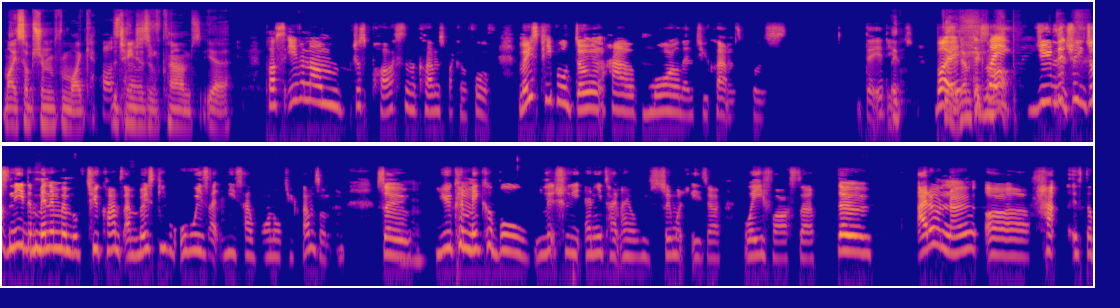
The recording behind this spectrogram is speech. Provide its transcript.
my assumption from like the changes of clams. Yeah. Plus, even um, just passing the clams back and forth. Most people don't have more than two clams because they're idiots. But don't it's like up. you literally just need a minimum of two clams, and most people always at least have one or two clams on them. So Mhm. you can make a ball literally anytime, and it'll be so much easier, way faster. Though I don't know uh ha- if the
